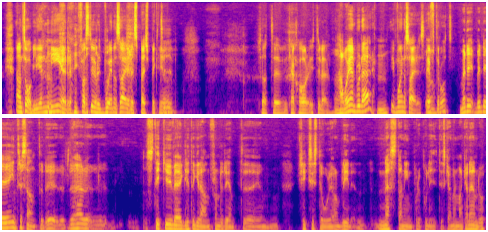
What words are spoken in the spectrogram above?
Antagligen mer, fast ur ett Buenos Aires-perspektiv. Så att eh, vi kanske har ytterligare. Han var ju ändå där i Buenos Aires Ja. efteråt. Men det, men det är intressant. Det, det här sticker ju iväg lite grann från det rent eh, krigshistoria och blir nästan in på det politiska. Men man kan ändå,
